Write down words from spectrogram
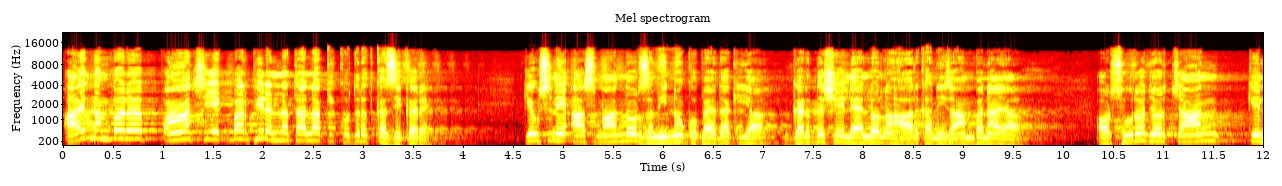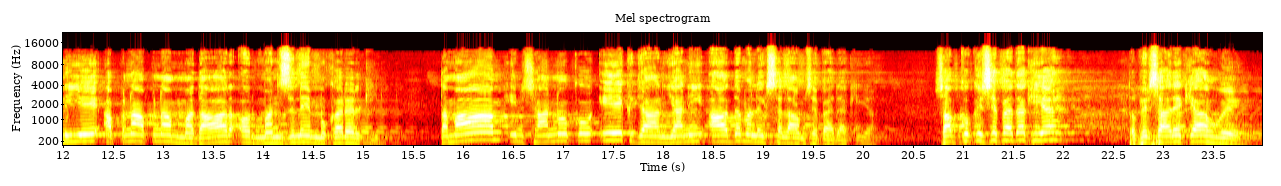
आयत नंबर पाँच एक बार फिर अल्लाह ताला की कुदरत का ज़िक्र है कि उसने आसमानों और ज़मीनों को पैदा किया, गर्दश लैलो नहार का निज़ाम बनाया और सूरज और चाँद के लिए अपना अपना मदार और मंजिलें मुकर की, तमाम इंसानों को एक जान, यानी आदम सलाम से पैदा किया। सबको किससे पैदा किया? है तो फिर सारे क्या हुए?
